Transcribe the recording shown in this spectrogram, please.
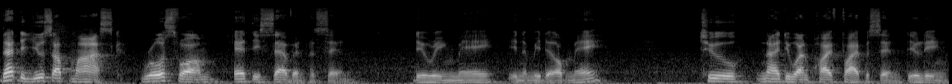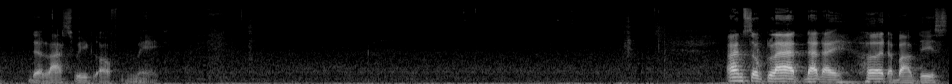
that the use of mask rose from 87% during May, in the middle of May, to 91.5% during the last week of May. I'm so glad that I heard about this,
